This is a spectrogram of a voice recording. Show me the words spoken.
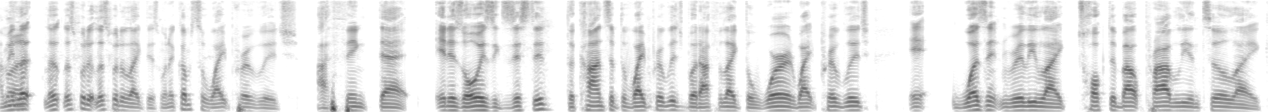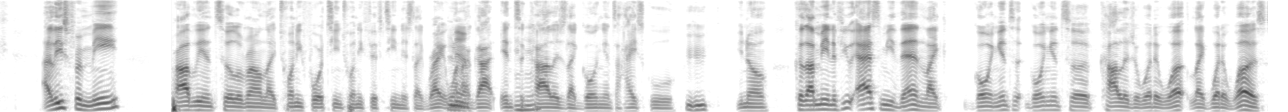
I mean, But- let, let, let's put it let's put it like this. When it comes to white privilege, I think that it has always existed, the concept of white privilege, but I feel like the word white privilege, it wasn't really like talked about probably until like at least for me, probably until around like 2014, 2015. It's like right when Yeah. I got into Mhm. college, like going into high school. Mhm. You know? Cuz I mean, if you asked me then like going into going into college or what it was, like what it was,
